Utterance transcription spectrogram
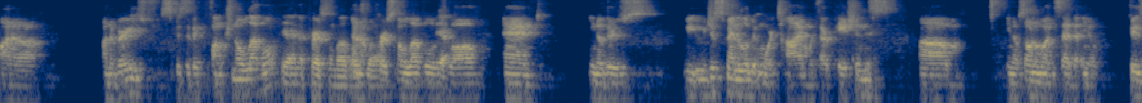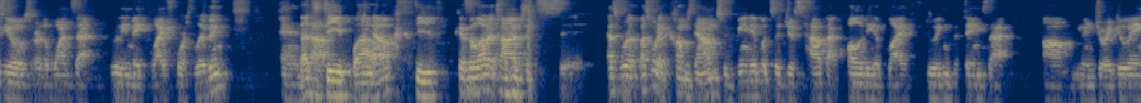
on a on a very specific functional level. Yeah, and a personal level. And as a well. personal level yeah. as well. And you know, there's we, we just spend a little bit more time with our patients. Um, you know, someone once said that you know physios are the ones that really make life worth living. And that's uh, deep. Wow. You know, deep. Because a lot of times it's that's what that's what it comes down to being able to just have that quality of life doing the things that um, you enjoy doing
